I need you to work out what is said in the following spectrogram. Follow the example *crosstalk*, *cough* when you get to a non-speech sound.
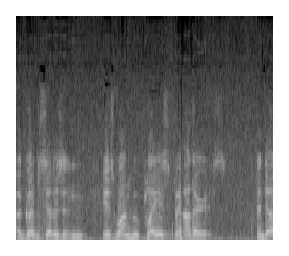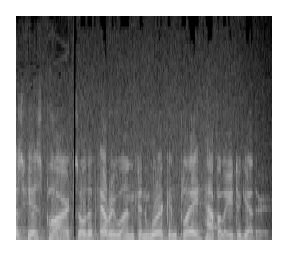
A good citizen is one who plays for others and does his part so that everyone can work and play happily together.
